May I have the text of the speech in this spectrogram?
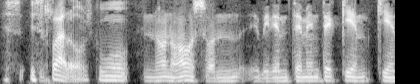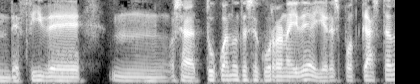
es, es raro, es como... No, no, son evidentemente quien, quien decide, mm, o sea, tú cuando te se una idea y eres podcaster,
